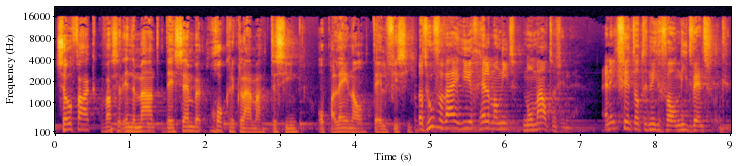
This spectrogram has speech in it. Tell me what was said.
Zo vaak was er in de maand december gokreclame te zien op alleen al televisie. Dat hoeven wij hier helemaal niet normaal te vinden. En ik vind dat in ieder geval niet wenselijk.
